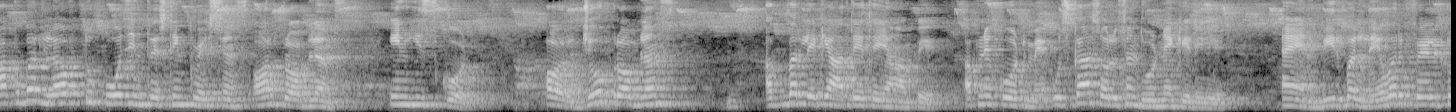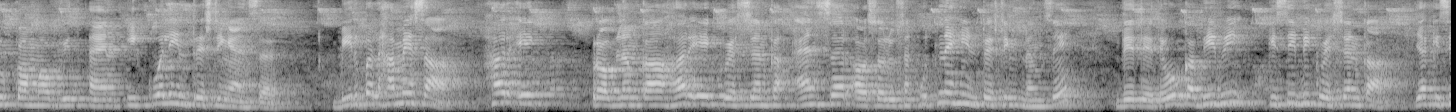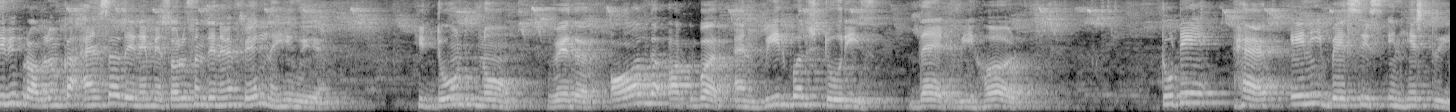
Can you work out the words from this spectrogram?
Akbar love to pose interesting questions और प्रॉब्लम्स इन हिज कोर्ट और जो प्रॉब्लम्स अकबर लेके आते थे यहाँ पे, अपने कोर्ट में, उसका सॉल्यूशन ढूँढने के लिए। And Birbal never fail to come up with an equally interesting answer Birbal हमेशा हर एक प्रॉब्लम का, हर एक क्वेश्चन का आंसर और सॉल्यूशन उतने ही इंटरेस्टिंग ढंग से देते थे। वो कभी भी किसी भी क्वेश्चन का या किसी भी प्रॉब्लम का आंसर देने में सॉल्यूशन देने में फेल नहीं हुई है। He don't know whether all the Akbar and Birbal stories that we heard today have any basis in history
